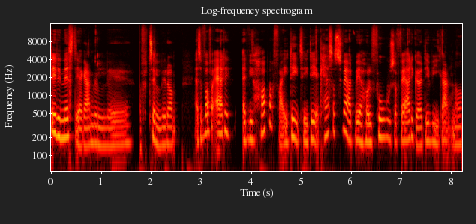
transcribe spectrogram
Det er det næste, jeg gerne vil øh, fortælle lidt om. Altså hvorfor er det, at vi hopper fra idé til idé og kan så svært ved at holde fokus og færdiggøre det, vi er i gang med?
